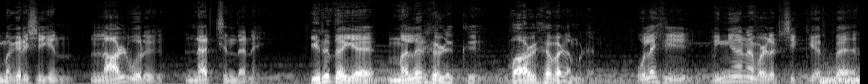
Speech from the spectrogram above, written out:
மகரிஷியின் நாள் ஒரு நற்சிந்தனை. இருதய மலர்களுக்கு வாழ்க வளமுடன். உலகில் விஞ்ஞான வளர்ச்சிக்கேற்ப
